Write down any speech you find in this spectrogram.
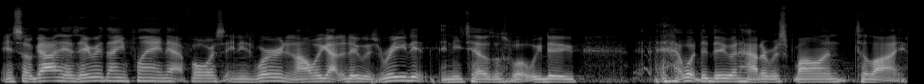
And so God has everything planned out for us in His Word, and all we got to do is read it, and He tells us what we do, what to do, and how to respond to life.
